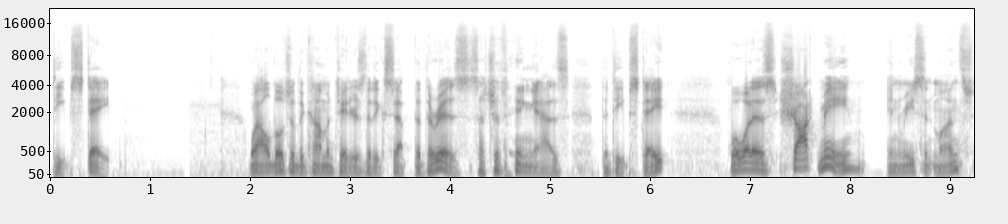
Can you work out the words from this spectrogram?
deep state. Well, those are the commentators that accept that there is such a thing as the deep state. Well, what has shocked me in recent months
